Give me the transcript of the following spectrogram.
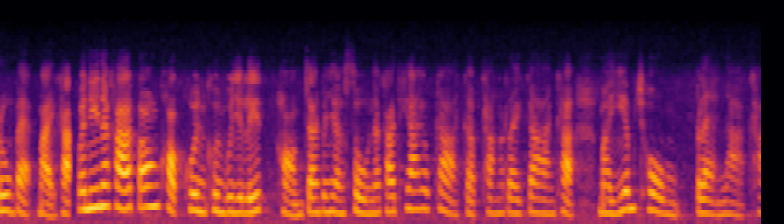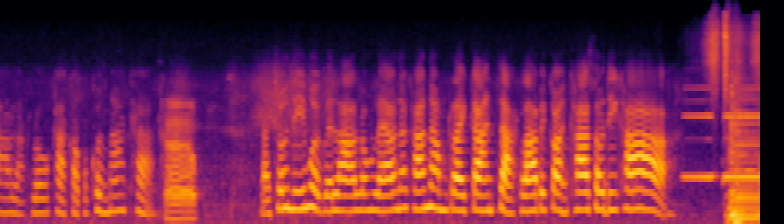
รูปแบบใหม่ค่ะ วันนี้นะคะต้องขอบคุณคุณบุญยฤทธิ์หอมจันทร์เป็นอย่างสูงนะคะ ที่ให้โอกาสกับทางรายการค่ะ มาเยี่ยมชม แปลงนาข้าวรักโลกค่ะ ขอบพระคุณมากค่ะครับและช่วงนี้หมดเวลาลงแล้วนะคะนำรายการจากลาไปก่อนค่ะสวัสดีค่ะ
